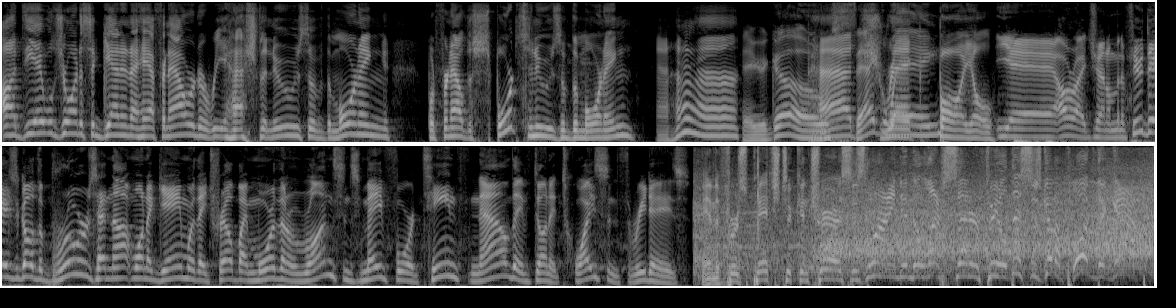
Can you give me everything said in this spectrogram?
Uh, DA will join us again in a half an hour to rehash the news of the morning. But for now, the sports news of the morning. Uh-huh. There you go. Patrick Segue. Boyle. Yeah, all right, gentlemen. A few days ago, the Brewers had not won a game where they trailed by more than a run since May 14th. Now they've done it twice in three days. And the first pitch to Contreras is lined into left center field. This is going to plug the gap.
